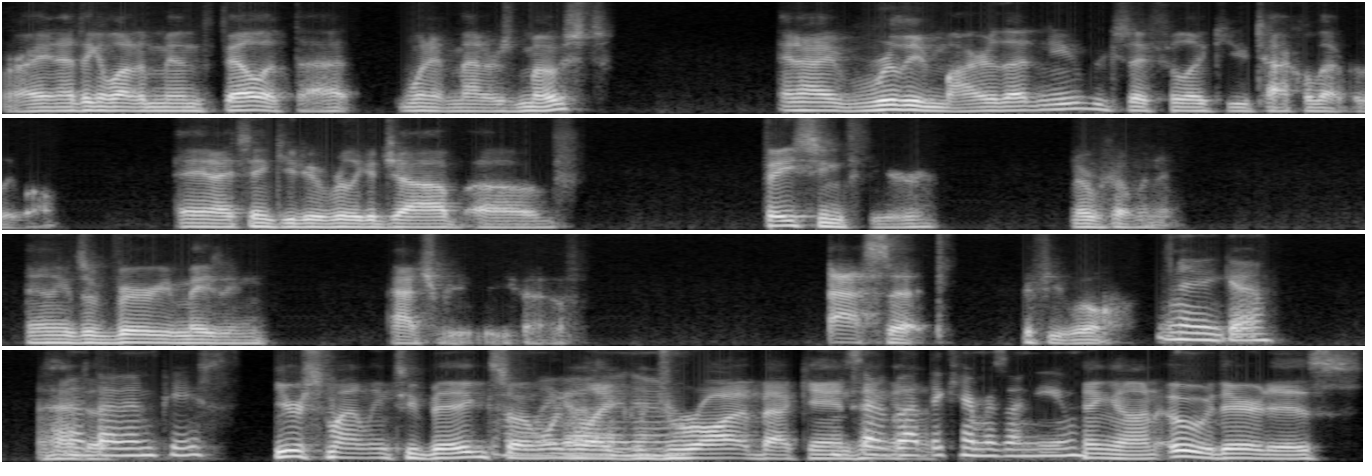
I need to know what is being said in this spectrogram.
Right. And I think a lot of men fail at that when it matters most. And I really admire that in you because I feel like you tackle that really well. And I think you do a really good job of facing fear and overcoming it. And I think it's a very amazing attribute that you have. Asset, if you will. There you go. I had to, that in peace. you were smiling too big, so Oh I wanted God, to like draw it back in. I'm so hang glad on. the camera's on you. hang on. Oh, there it is.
